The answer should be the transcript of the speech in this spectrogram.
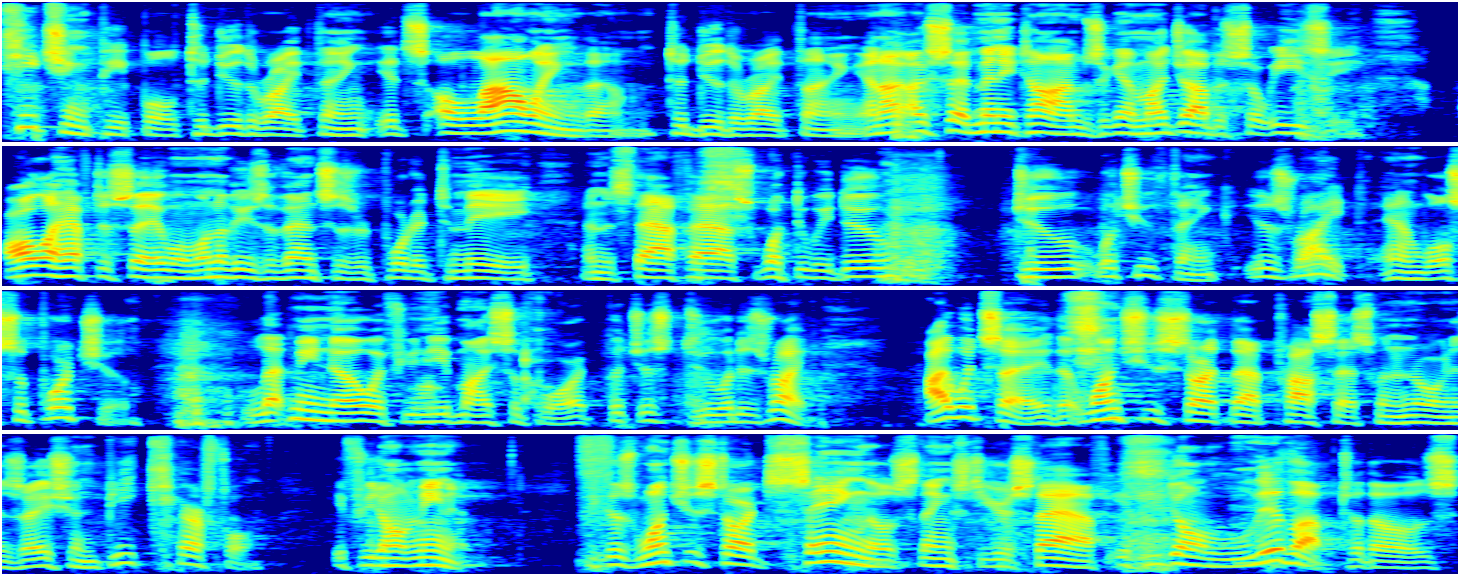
teaching people to do the right thing, it's allowing them to do the right thing. And I, I've said many times, again, my job is so easy. All I have to say when one of these events is reported to me and the staff asks, What do we do? Do what you think is right, and we'll support you. Let me know if you need my support, but just do what is right. I would say that once you start that process with an organization, be careful if you don't mean it. Because once you start saying those things to your staff, if you don't live up to those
